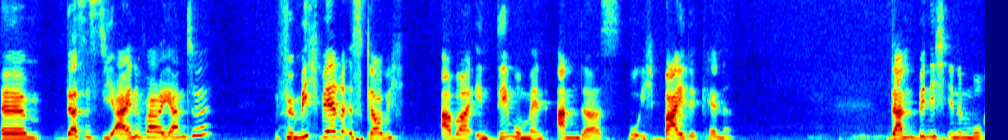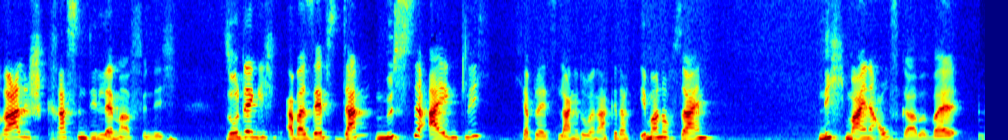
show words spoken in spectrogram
ähm, das ist die eine Variante. Für mich wäre es, glaube ich, aber in dem Moment anders, wo ich beide kenne. Dann bin ich in einem moralisch krassen Dilemma, finde ich. So denke ich, aber selbst dann müsste eigentlich, ich habe da jetzt lange drüber nachgedacht, immer noch sein, nicht meine Aufgabe, weil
